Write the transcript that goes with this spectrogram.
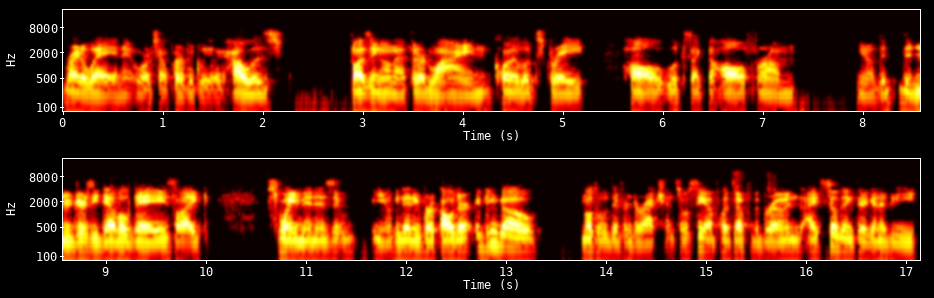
right away and it works out perfectly. Like Haula's buzzing on that third line. Coyle looks great. Hall looks like the Hall from, you know, the, the New Jersey Devil days. Like Swayman is, you know, contending for a Calder. It can go multiple different directions. So we'll see how it plays out for the Bruins. I still think they're going to be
